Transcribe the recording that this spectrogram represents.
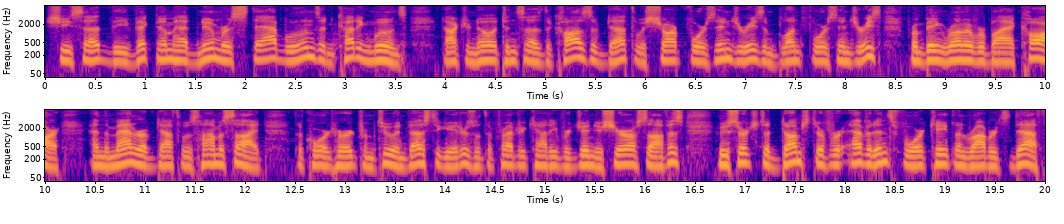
She said the victim had numerous stab wounds and cutting wounds. Dr. Noaton says the cause of death was sharp force injuries and blunt force injuries from being run over by a car, and the manner of death was homicide. The court heard from two investigators with the Frederick County, Virginia Sheriff's Office who searched a dumpster for evidence for Caitlin Roberts' death.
